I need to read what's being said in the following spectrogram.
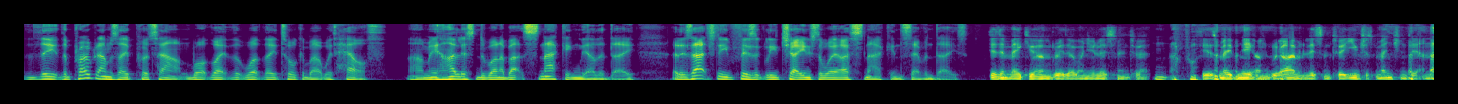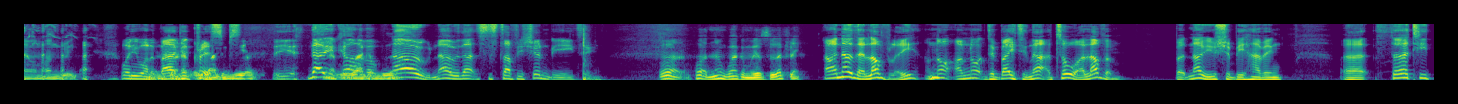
The the programs they put out, what they what they talk about with health. I mean, I listened to one about snacking the other day, and it's actually physically changed the way I snack in seven days. Did it make you hungry though when you're listening to it? it's made me hungry. I haven't listened to it. You just mentioned it, and now I'm hungry. What do you want? A I'm bag of a crisps? Yeah. No, you can't have a, no, no. That's the stuff you shouldn't be eating. What? What? No, wagon wheels are lovely. I know they're lovely. I'm not. I'm not debating that at all. I love them, but no, you should be having uh, 30,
